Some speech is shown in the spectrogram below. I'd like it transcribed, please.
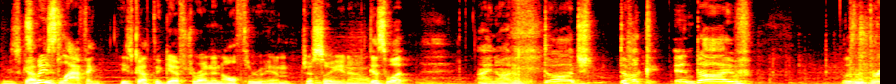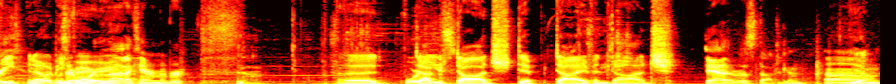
He's got Somebody's the, laughing. he's got the gift running all through him. Just so you know. Guess what? I know how to dodge, duck, and dive. Wasn't it three? You know, it'd be Was there more than that? I can't remember. Uh, Four duck, Ds? dodge, dip, dive, and dodge. Yeah, it was dodge again. Um,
